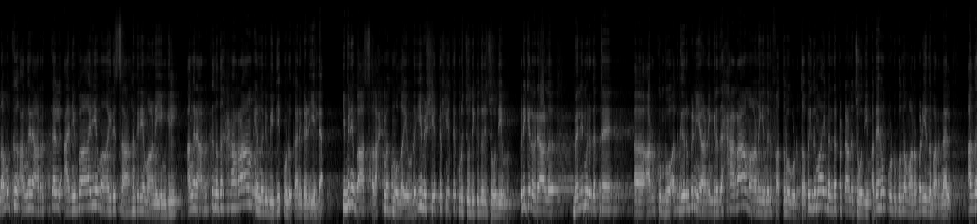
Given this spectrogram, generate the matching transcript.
നമുക്ക് അങ്ങനെ അറുക്കൽ അനിവാര്യമായൊരു സാഹചര്യമാണ് എങ്കിൽ അങ്ങനെ അറുക്കുന്നത് ഹറാം എന്നൊരു വിധി കൊടുക്കാൻ കഴിയില്ല. ഇബിന് ബാസ് റഹ്മഹമുള്ളയോട് ഈ വിഷയത്തെ വിഷയത്തെ കുറിച്ച് ചോദിക്കുന്ന ഒരു ചോദ്യം. ഒരിക്കൽ ഒരാൾ ബലിമൃഗത്തെ അറുക്കുമ്പോൾ അത് ഗർഭിണിയാണെങ്കിൽ അത് ഹറാമാണ് എന്നൊരു ഫത്വ കൊടുത്തു. അപ്പൊ ഇതുമായി ബന്ധപ്പെട്ടാണ് ചോദ്യം. അദ്ദേഹം കൊടുക്കുന്ന മറുപടി എന്ന് പറഞ്ഞാൽ അത്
